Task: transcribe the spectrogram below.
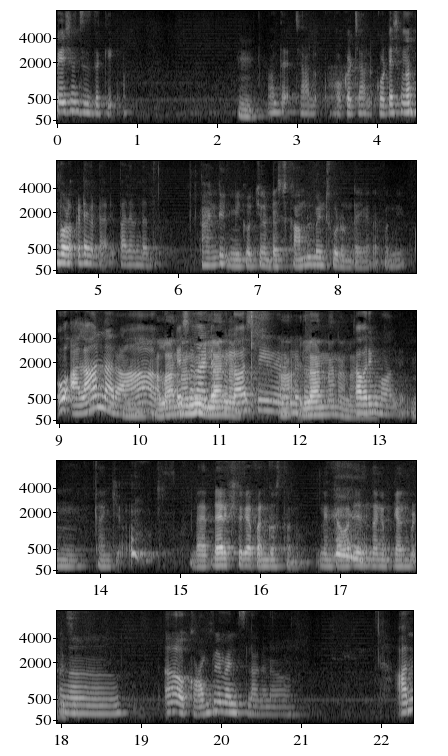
పేషెన్స్ ఇస్ ద కీ. అంతే చాలు. ఒకటి చాలు. కొటేషన్ ఒకటే ఉండాలి. పది ఉండదు అంటే మీకు వచ్చిన బెస్ట్ కాంప్లిమెంట్స్ కూడా ఉంటాయి కదా కొన్ని. ఓ అలా అన్నారా? అలా అన్నాను ఇలా అన్నాను. ఇలా అన్నాను అలా కవరింగ్ బాగుంది. థ్యాంక్ యూ డైరెక్ట్గా పనికి వస్తాను నేను కవర్ చేసిన సంగతి కనిపెట్టేసి కాంప్లిమెంట్స్ లాగానా? అన్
